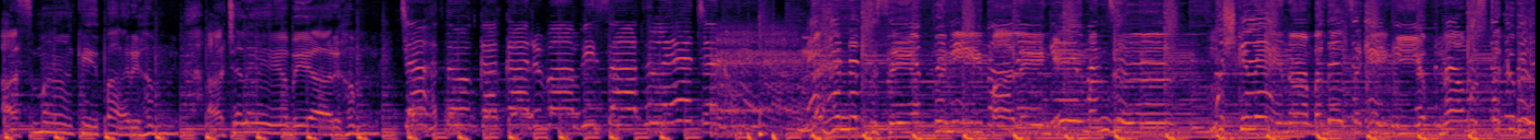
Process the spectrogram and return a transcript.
आसमां के पार हम आ चले अब यार हम चाहतों का कारवां भी साथ ले चलो मेहनत से अपनी पालेंगे मंजिल मुश्किलें ना बदल सकेंगी अपना मुस्तकबिल।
